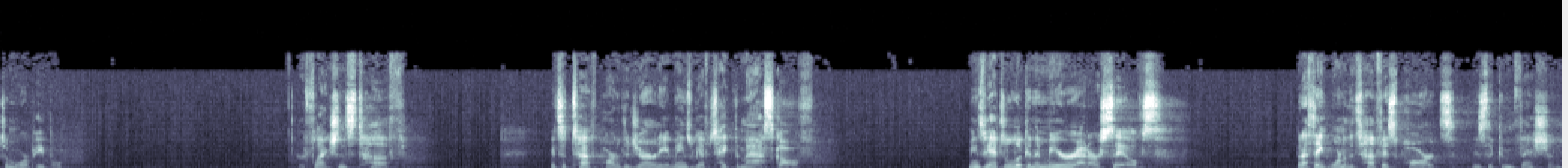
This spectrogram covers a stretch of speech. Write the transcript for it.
to more people. Reflection's tough. It's a tough part of the journey. It means we have to take the mask off. It means we have to look in the mirror at ourselves. But I think one of the toughest parts is the confession.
